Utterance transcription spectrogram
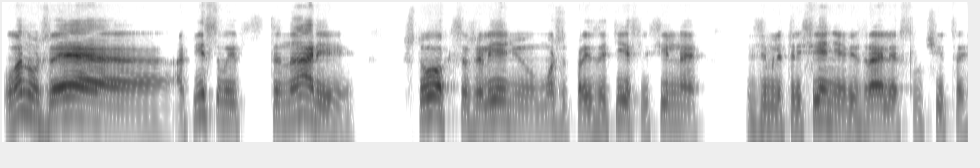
он уже описывает сценарии, что, к сожалению, может произойти, если сильное землетрясение в Израиле случится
